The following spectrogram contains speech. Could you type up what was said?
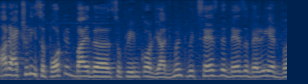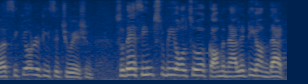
are actually supported by the Supreme Court judgment, which says that there's a very adverse security situation. So there seems to be also a commonality on that.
